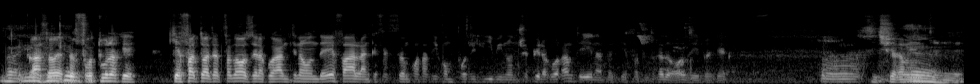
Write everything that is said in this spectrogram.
No, l'altro, finché- per fortuna che chi ha fatto la terza dose la quarantena non deve farla, anche se sono contati con positivi non c'è più la quarantena per chi ha fatto tre dosi, perché Eh, sinceramente... Eh,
